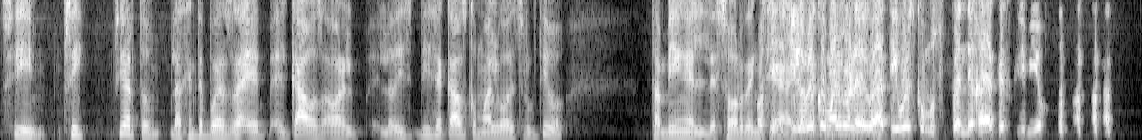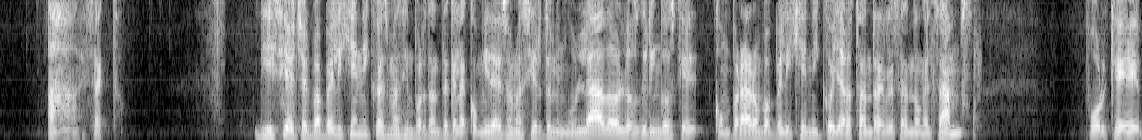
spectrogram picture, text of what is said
Sí, sí, cierto. La gente puede... O sea, el, caos, ahora, lo dice, dice caos como algo destructivo también el desorden. O si lo ve como algo negativo, es como su pendejada que escribió. Ajá, exacto. 18. El papel higiénico es más importante que la comida. Eso no es cierto en ningún lado. Los gringos que compraron papel higiénico ya lo están regresando en el SAMS. Porque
